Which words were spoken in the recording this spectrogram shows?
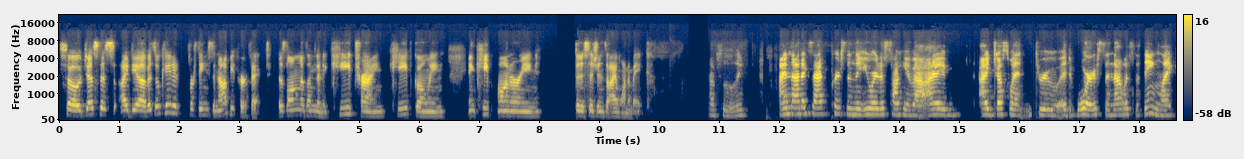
So just this idea of it's okay to, for things to not be perfect as long as I'm going to keep trying, keep going, and keep honoring the decisions I want to make. Absolutely. I'm that exact person that you were just talking about. I I just went through a divorce and that was the thing like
